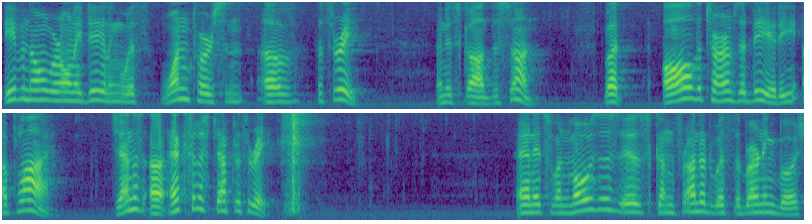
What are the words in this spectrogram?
even though we're only dealing with one person of the three, and it's God the Son. But all the terms of deity apply. Genesis, uh, Exodus chapter 3. And it's when Moses is confronted with the burning bush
